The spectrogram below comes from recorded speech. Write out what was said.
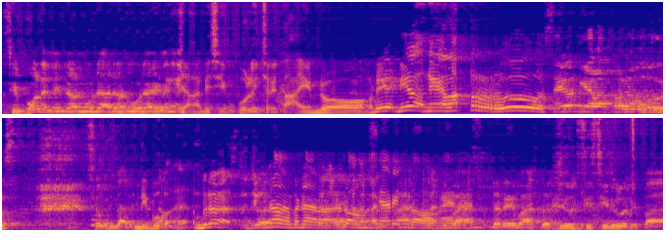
simpulin nih daun muda daun muda ini Jangan disimpulin, ceritain dong. Dia dia ngelak terus, ya kan ngelak terus. sebentar Dibuka, bener nggak? setuju? nggak? Benar, benar. Dong, sharing bahas- dong, ya bahas kan? dari bahas dari sisi dulu nih pak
